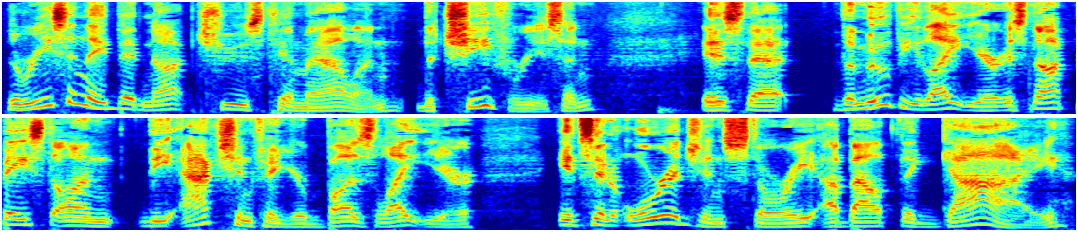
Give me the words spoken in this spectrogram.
The reason they did not choose Tim Allen, the chief reason, is that the movie Lightyear is not based on the action figure Buzz Lightyear. It's an origin story about the guy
